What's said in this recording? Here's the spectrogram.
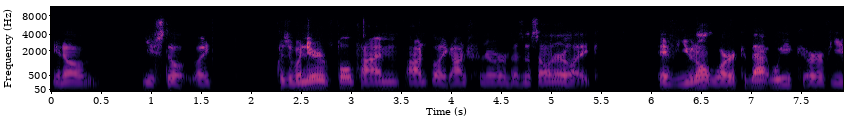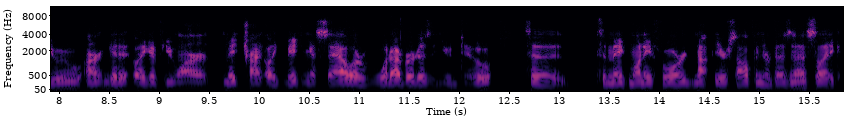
you know you still like because when you're full-time on like entrepreneur and business owner like if you don't work that week or if you aren't getting like if you aren't make trying like making a sale or whatever it is that you do to to make money for not yourself and your business like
